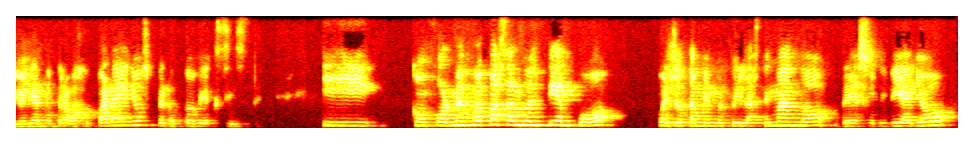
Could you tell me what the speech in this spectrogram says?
Yo ya no trabajo para ellos, pero todavía existe. Y conforme fue pasando el tiempo, pues yo también me fui lastimando, de eso vivía yo,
